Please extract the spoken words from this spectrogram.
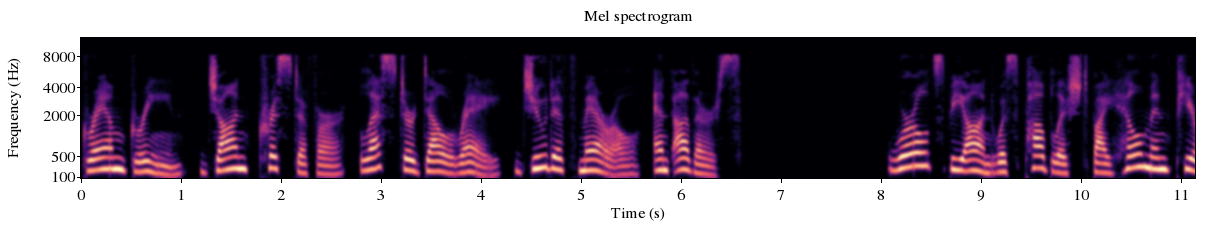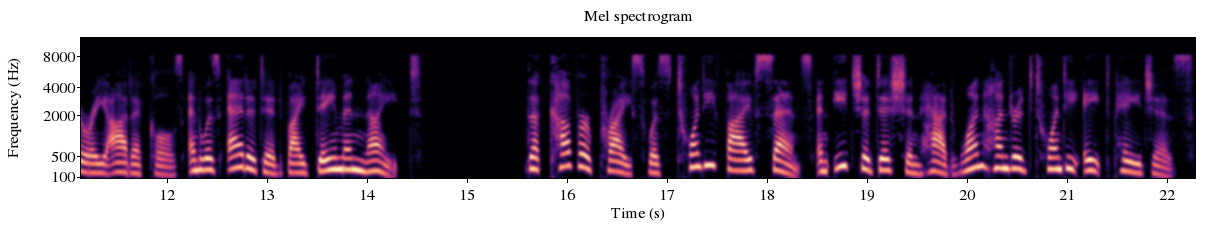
Graham Greene, John Christopher, Lester Del Rey, Judith Merril, and others. Worlds Beyond was published by Hillman Periodicals and was edited by Damon Knight. The cover price was 25 cents and each edition had 128 pages.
